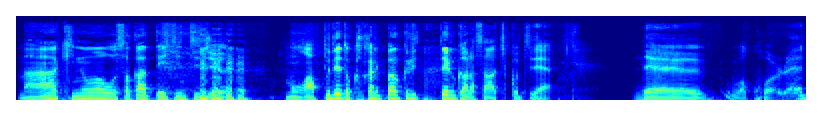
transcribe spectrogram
まあ、昨日は遅かって一日中、もうアップデートかかりっぱくりってるからさ、あちこちで。で、うわ、これ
